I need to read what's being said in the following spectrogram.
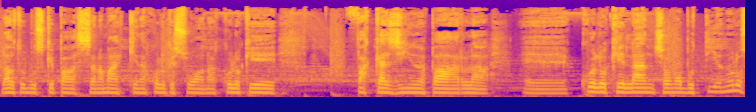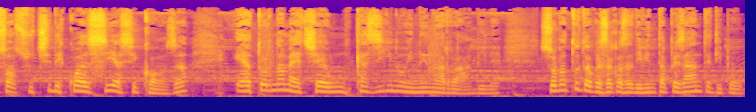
l'autobus che passa, la macchina, quello che suona, quello che fa casino e parla, eh, quello che lancia una bottiglia, non lo so, succede qualsiasi cosa e attorno a me c'è un casino inenarrabile. Soprattutto questa cosa diventa pesante, tipo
